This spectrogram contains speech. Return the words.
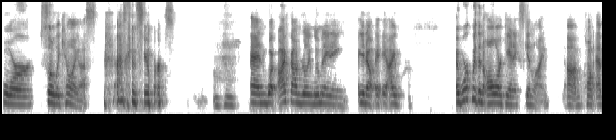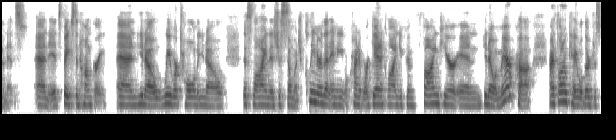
for slowly killing us as consumers. Mm-hmm. And what I found really illuminating, you know, I, I, I work with an all organic skin line um, called Eminence, and it's based in Hungary. And you know, we were told, you know, this line is just so much cleaner than any kind of organic line you can find here in you know america and i thought okay well they're just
